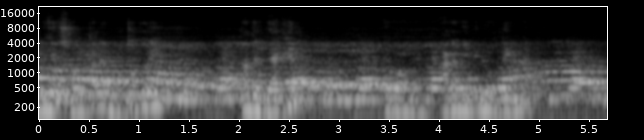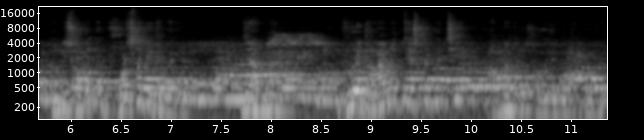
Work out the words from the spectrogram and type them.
নিজের সন্তানের মতো করে তাদের দেখেন এবং আগামী দিনেও দেখবেন। আমি সকলকে ভরসা দিতে পারি যে আমরা ঘুরে দাঁড়ানোর চেষ্টা করছি, আপনাদেরও সহযোগিতা করবেন।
